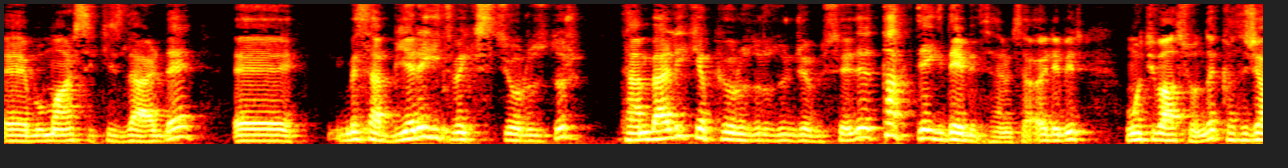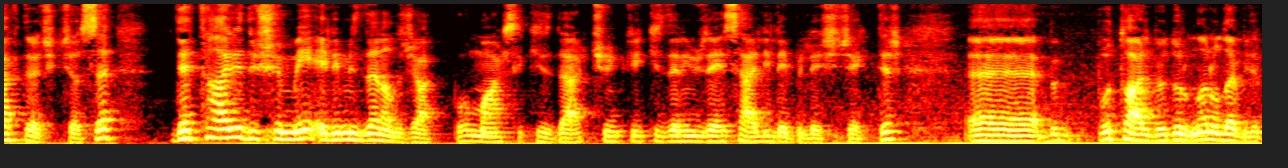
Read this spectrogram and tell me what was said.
e, bu Mars ikizlerde e, mesela bir yere gitmek istiyoruzdur. Tembellik yapıyoruzdur uzunca bir sürede tak diye gidebiliriz. Yani mesela öyle bir motivasyon da katacaktır açıkçası. Detaylı düşünmeyi elimizden alacak bu Mars ikizler. Çünkü ikizlerin yüzeyselliğiyle birleşecektir. Ee, bu tarz bir durumlar olabilir.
